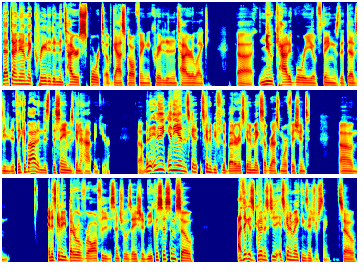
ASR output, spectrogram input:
That dynamic created an entire sport of gas golfing. It created an entire like uh, new category of things that devs needed to think about, and this the same is going to happen here. Um, and in the, in the end, it's gonna it's gonna be for the better. It's gonna make Subgraphs more efficient, um, and it's gonna be better overall for the decentralization of the ecosystem. So, I think it's good. It's it's gonna make things interesting. So,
